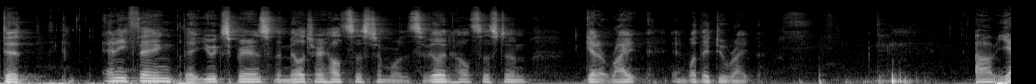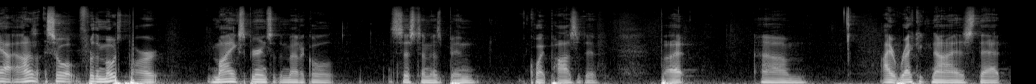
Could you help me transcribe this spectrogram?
did anything that you experienced in the military health system or the civilian health system get it right, and what they do right? Uh, yeah, so for the most part, my experience with the medical system has been quite positive, but um, I recognize that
